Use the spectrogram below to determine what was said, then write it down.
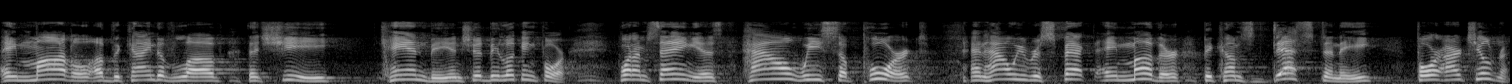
a model of the kind of love that she can be and should be looking for. What I'm saying is how we support and how we respect a mother becomes destiny for our children.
